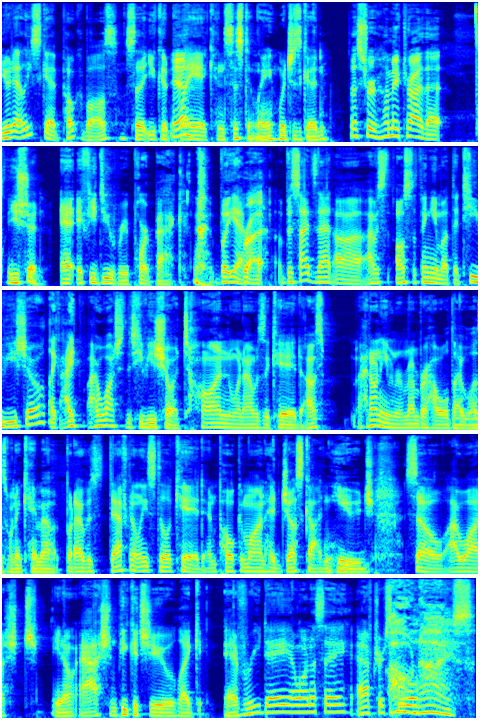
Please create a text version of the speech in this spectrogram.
You'd at least get Pokeballs so that you could Yeah. play it consistently, which is good. That's true. I may try that. You should, uh, if you do report back. but yeah, Right. besides that, uh, I was also thinking about the TV show. Like, I, I watched the TV show a ton when I was a kid. I was, I don't even remember how old I was when it came out, but I was definitely still a kid, and Pokemon had just gotten huge. So I watched, you know, Ash and Pikachu like every day. I want to say after school. Oh, nice.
